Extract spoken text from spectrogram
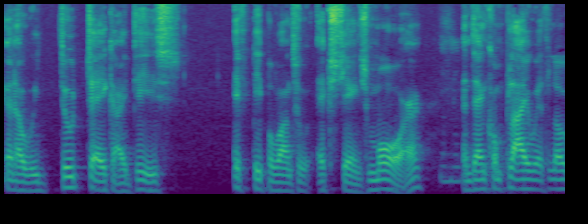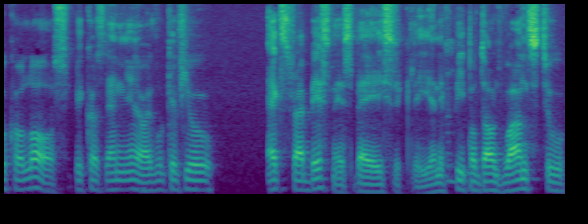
you know, we do take IDs if people want to exchange more mm-hmm. and then comply with local laws because then, you know, it will give you extra business basically and if mm-hmm. people don't want to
